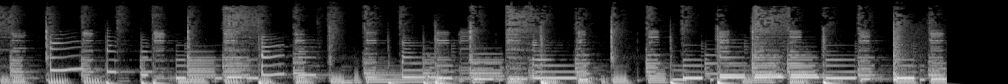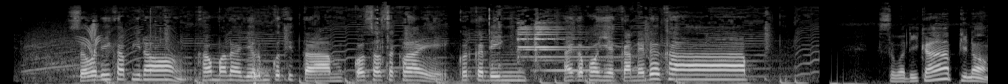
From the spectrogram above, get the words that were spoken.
สวัสดีครับพี่น้อง เข้ามาแล้วอย่าลืมกดติดตาม กดซับสไครต์กดกระดิ่งให้กับพ่อเยกันในเด้อครับ สวัสดีครับพี่น้อง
